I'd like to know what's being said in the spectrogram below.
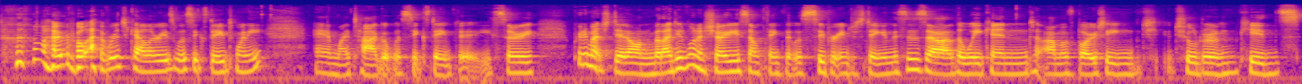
my overall average calories were 1620 and my target was 1630. So pretty much dead on. But I did want to show you something that was super interesting. And this is uh, the weekend um, of boating, ch- children, kids,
